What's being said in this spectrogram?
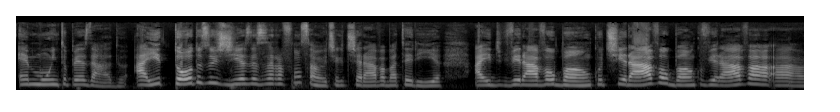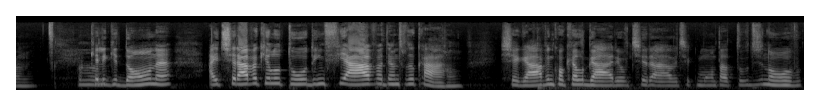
É muito pesado. Aí, todos os dias, essa era a função. Eu tinha que tirar a bateria, aí virava o banco, tirava o banco, virava a- aquele guidão, né? Aí tirava aquilo tudo, enfiava dentro do carro. Chegava em qualquer lugar, eu tirava, tinha que montar tudo de novo.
